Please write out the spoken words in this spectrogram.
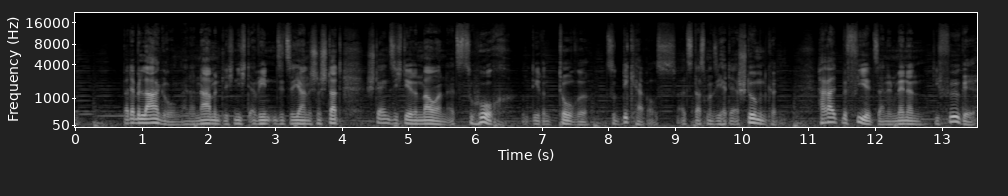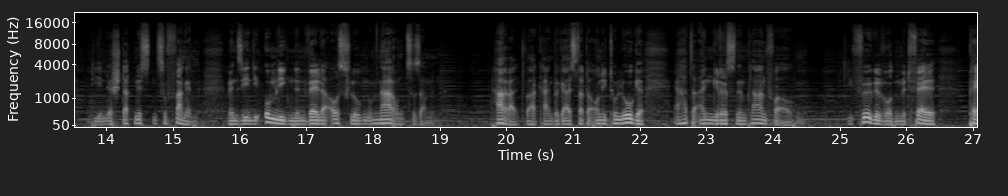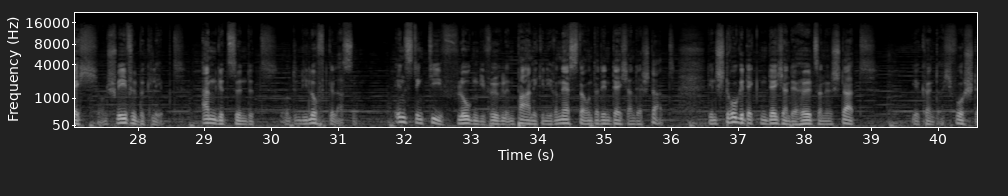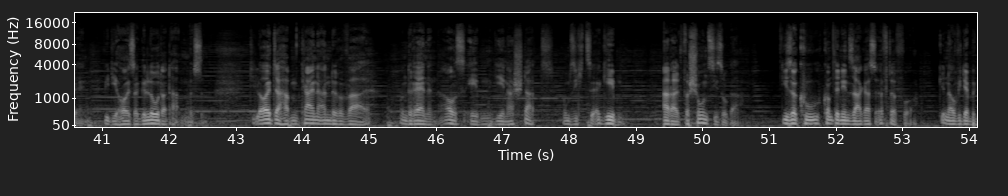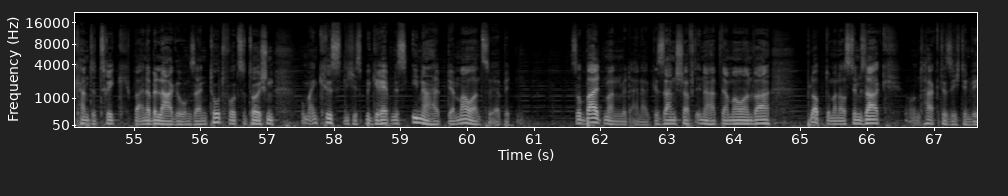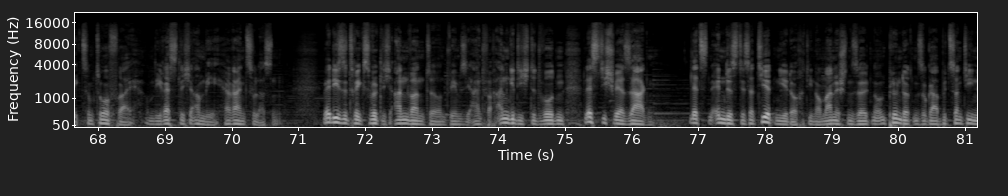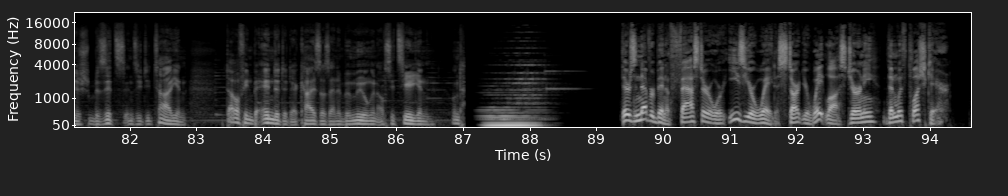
Bei der Belagerung einer namentlich nicht erwähnten sizilianischen Stadt stellen sich deren Mauern als zu hoch und deren Tore zu dick heraus, als dass man sie hätte erstürmen können. Harald befiehlt seinen Männern, die Vögel die in der Stadt nisten, zu fangen, wenn sie in die umliegenden Wälder ausflogen, um Nahrung zu sammeln. Harald war kein begeisterter Ornithologe, er hatte einen gerissenen Plan vor Augen. Die Vögel wurden mit Fell, Pech und Schwefel beklebt, angezündet und in die Luft gelassen. Instinktiv flogen die Vögel in Panik in ihre Nester unter den Dächern der Stadt, den strohgedeckten Dächern der hölzernen Stadt. Ihr könnt euch vorstellen, wie die Häuser gelodert haben müssen. Die Leute haben keine andere Wahl und rennen aus eben jener Stadt, um sich zu ergeben. Harald verschont sie sogar. Dieser Coup kommt in den Sagas öfter vor, genau wie der bekannte Trick, bei einer Belagerung seinen Tod vorzutäuschen, um ein christliches Begräbnis innerhalb der Mauern zu erbitten. Sobald man mit einer Gesandtschaft innerhalb der Mauern war, ploppte man aus dem Sarg und hackte sich den Weg zum Tor frei, um die restliche Armee hereinzulassen. Wer diese Tricks wirklich anwandte und wem sie einfach angedichtet wurden, lässt sich schwer sagen. Letzten Endes desertierten jedoch die normannischen Söldner und plünderten sogar byzantinischen Besitz in Süditalien. Daraufhin beendete der Kaiser seine Bemühungen auf Sizilien und There's never been a faster or easier way to start your weight loss journey than with PlushCare.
